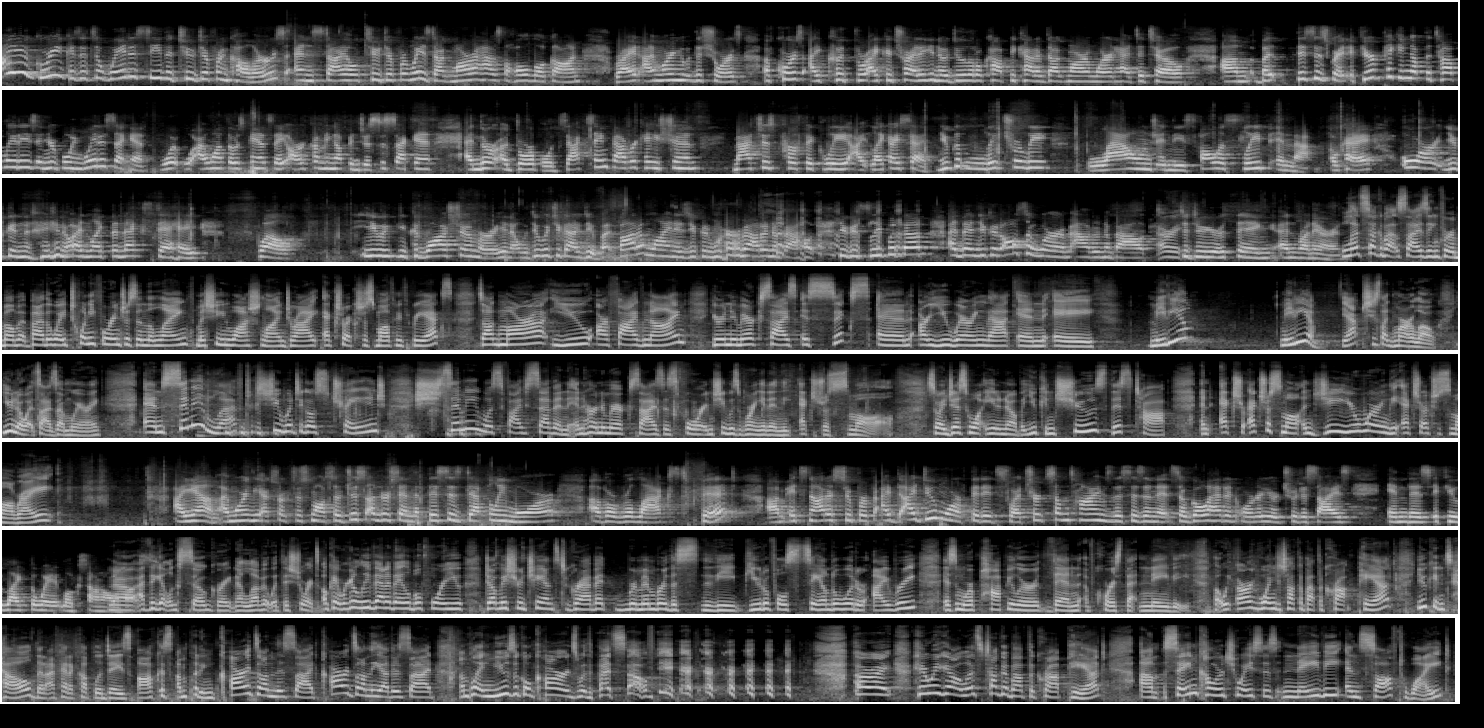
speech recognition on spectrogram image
I agree because it's a way to see the two different colors and style two different ways. Dagmara has the whole look on, right? I'm wearing it with the shorts. Of course, I could th- I could try to you know do a little copycat of Dagmara and wear it head to toe. Um, but this is great. If you're picking up the top, ladies, and you're going, wait a second, what, I want those pants. They are coming up in just a second, and they're adorable. Exact same fabrication matches perfectly. I, like I said, you could literally lounge in these, fall asleep in them, okay? Or you can, you know, and like the next day, well, you you could wash them or you know do what you got to do. But bottom line is you could wear them out and about. you could sleep with them, and then you could also wear them out and about right. to do your thing and run errands. Let's talk about sizing for a moment. By the way, 24 inches in the length, machine wash, line dry, extra extra small through 3X. Dagmara, you are 5'9". Your numeric size is six, and are you wearing that in a medium? Medium. Yep, she's like Marlo. You know what size I'm wearing. And Simi left. she went to go change. Simi was 5'7", and her numeric size is 4, and she was wearing it in the extra small. So I just want you to know. But you can choose this top and extra, extra small. And G, you're wearing the extra, extra small, right? I am. I'm wearing the extra extra small. So just understand that this is definitely more of a relaxed fit. Um, it's not a super, I, I do more fitted sweatshirts sometimes. This isn't it. So go ahead and order your true to size in this if you like the way it looks on all of them. no, I think it looks so great and I love it with the shorts. Okay, we're gonna leave that available for you. Don't miss your chance to grab it. Remember the, the beautiful sandalwood or ivory is more popular than, of course, that navy. But we are going to talk about the crop pant. You can tell that I've had a couple of days off because I'm putting cards on this side, cards on the other side. I'm playing musical cards with myself here. All right, here we go. Let's talk about the crop pant. Um, same color choices, navy and soft white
